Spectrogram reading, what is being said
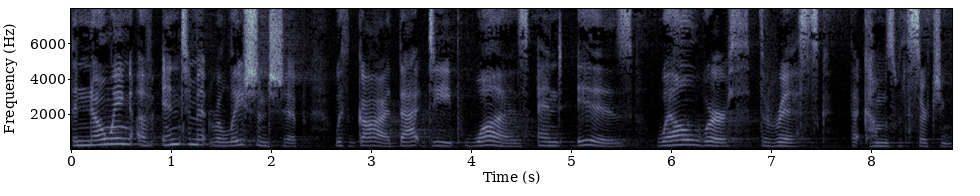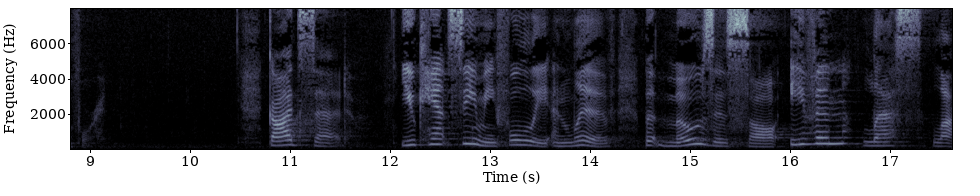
The knowing of intimate relationship with God that deep was and is well worth the risk that comes with searching for it. God said, You can't see me fully and live, but Moses saw even less life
